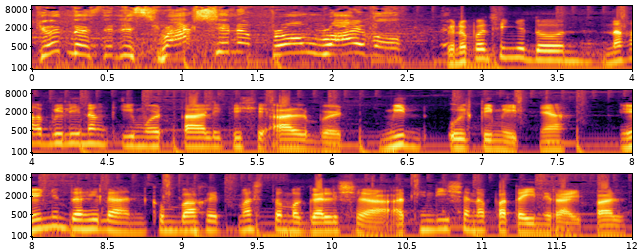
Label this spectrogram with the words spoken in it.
Goodness, the distraction from rival. Kung napansin nyo doon, nakabili ng immortality si Albert mid-ultimate niya. Yun yung dahilan kung bakit mas tumagal siya at hindi siya napatay ni Rival.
